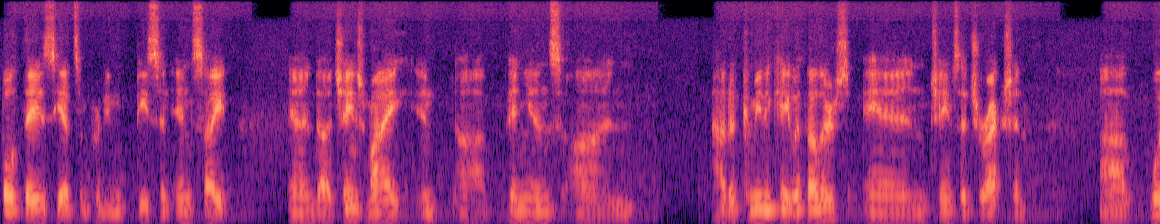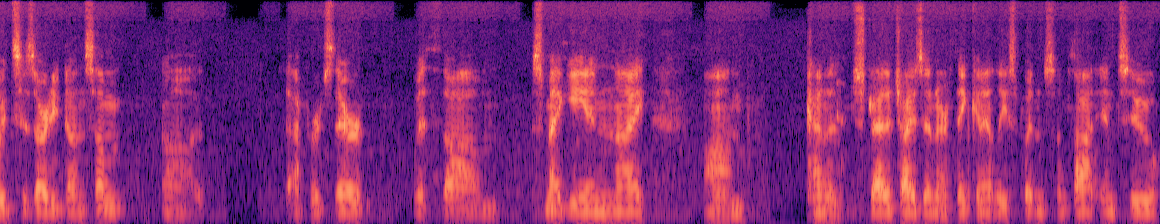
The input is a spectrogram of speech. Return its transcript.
both days he had some pretty decent insight and uh, changed my in, uh, opinions on how to communicate with others and change the direction. Uh, Woods has already done some uh, efforts there with um, Smeggy and I um, kind of strategizing or thinking at least putting some thought into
